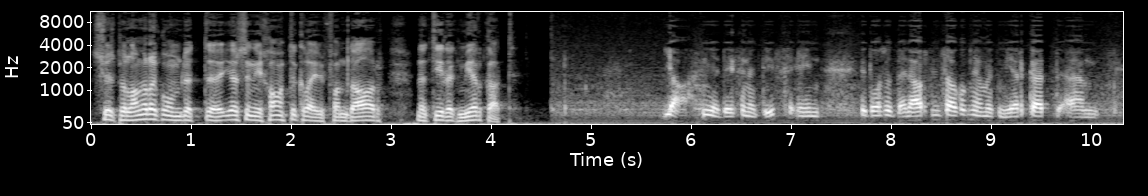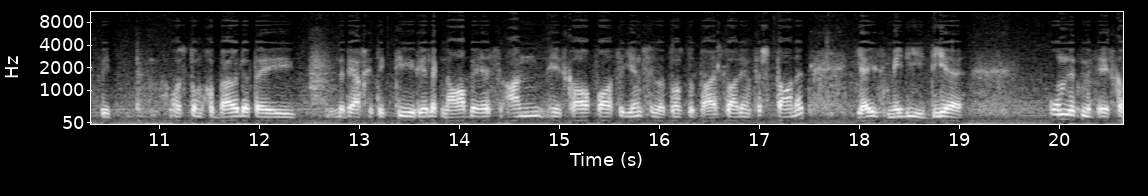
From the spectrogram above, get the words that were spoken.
So is belangrik om dit uh, eers in die gang te kry van daar natuurlik meerkat. Ja, nee, definitief en dit was dit daar sien saak ook nou met meerkat ehm um, weet ons het hom gebou dat hy met die argitektuur redelik naby is aan SK fase 1 sodat ons tot daai stadium verstaan het. Jy's met die idee om dit met SK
